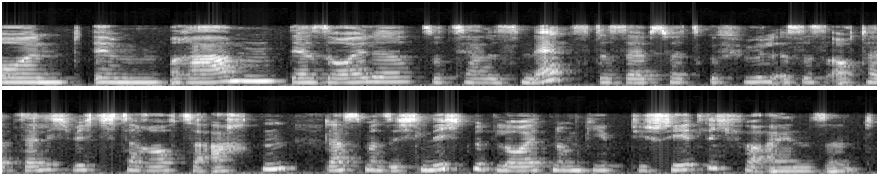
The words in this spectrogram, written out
Und im Rahmen der Säule soziales Netz, das Selbstwertgefühl, ist es auch tatsächlich wichtig darauf zu achten, dass man sich nicht mit Leuten umgibt, die schädlich für einen sind.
